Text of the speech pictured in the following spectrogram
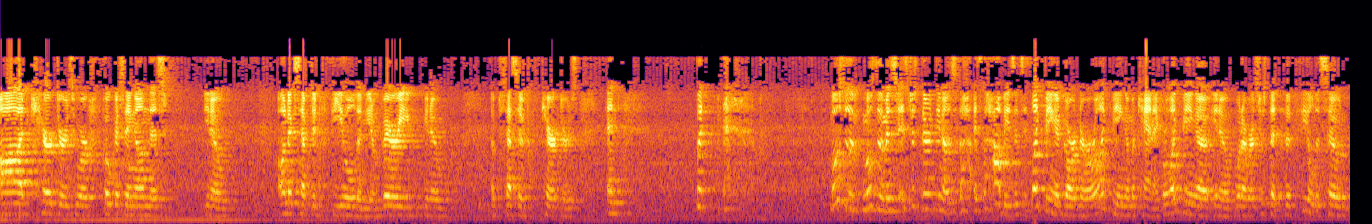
odd characters who are focusing on this, you know, unaccepted field and, you know, very, you know, obsessive characters. And, but, most of the, most of them is it's just they're you know it's the it's the hobbies. It's, it's like being a gardener or like being a mechanic or like being a you know whatever. It's just that the field is so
